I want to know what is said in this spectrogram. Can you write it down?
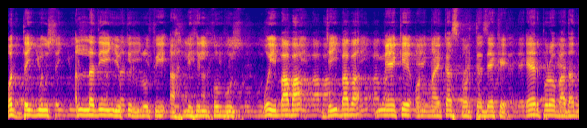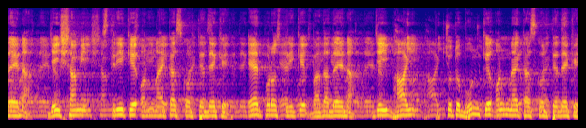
ওয়াদ্দাইয়ুস আল্লাযী আহলিহিল খুবুস ওই বাবা, যেই বাবা মেয়েকে অন্যায় কাজ করতে দেখে, এরপরও বাধা দেয় না। যেই স্বামী স্ত্রীকে অন্যায় কাজ করতে দেখে, এরপরও স্ত্রীকে বাধা দেয় না। যেই ভাই ছোট বোনকে অন্যায় কাজ করতে দেখে,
